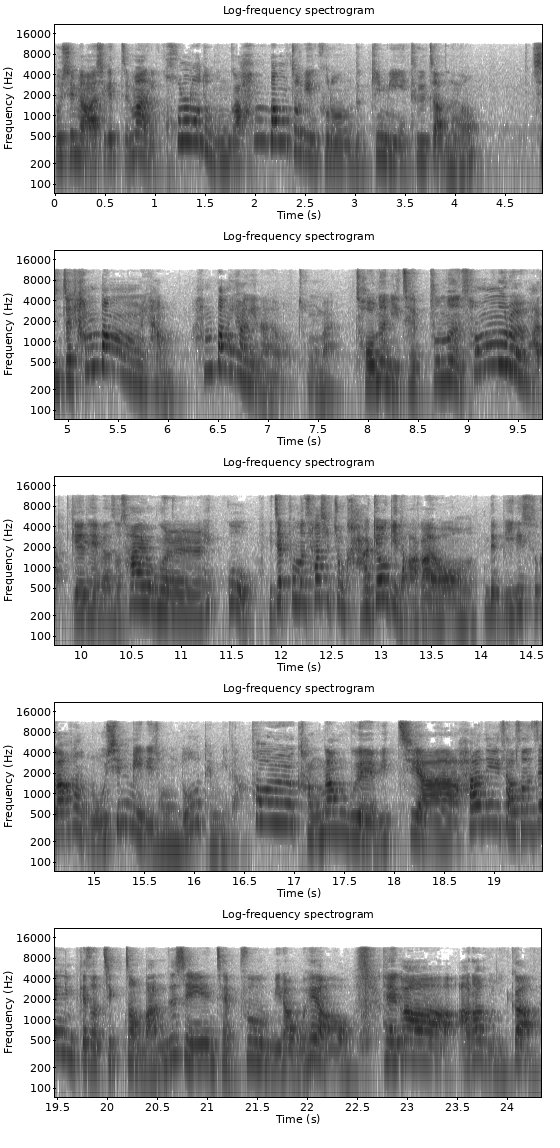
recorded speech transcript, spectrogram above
보시면 아시겠지만 이 컬러도 뭔가 한방적인 그런 느낌이 들지 않나요? 진짜 한방향, 한방향이 나요. 정말. 저는 이 제품은 선물을 받게 되면서 사용을 했고 이 제품은 사실 좀 가격이 나가요. 근데 미리수가 한 50ml 정도 됩니다. 서울 강남구에 위치한 한의사 선생님께서 직접 만드신 제품이라고 해요. 제가 알아보니까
